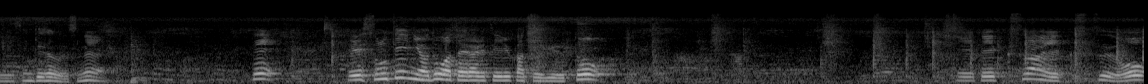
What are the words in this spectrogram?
えー、線形写像ですね。で、えー、その定義はどう与えられているかというと、えー、と x1、x2 を、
